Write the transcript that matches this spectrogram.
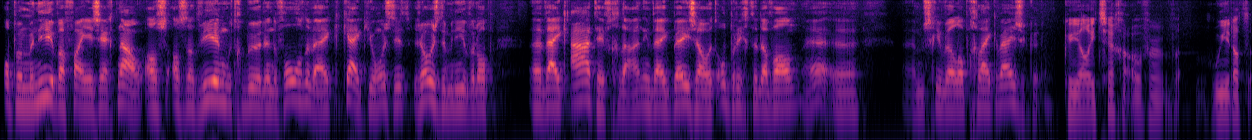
Op een manier waarvan je zegt, nou, als, als dat weer moet gebeuren in de volgende wijk. Kijk jongens, dit, zo is de manier waarop wijk A het heeft gedaan. In wijk B zou het oprichten daarvan... Hè, uh, misschien wel op gelijke wijze kunnen. Kun je al iets zeggen over hoe je dat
